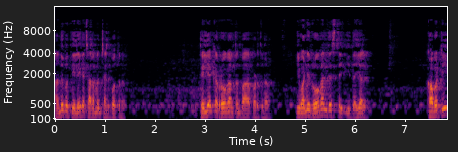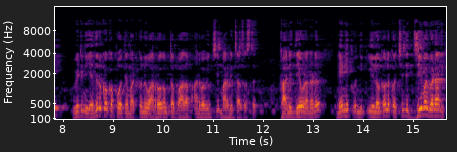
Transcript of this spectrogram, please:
అందుకు తెలియక చాలా మంది చనిపోతున్నారు. తెలియక రోగాలతో బాధపడుతున్నారు. ఇవన్నీ రోగాలు తెస్తాయి ఈ దయ్యాలు. కాబట్టి వీటిని ఎదుర్కోకపోతే మటుకు నువ్వు ఆ రోగంతో బాధ అనుభవించి మరణించాల్సి వస్తుంది. కానీ దేవుడు అన్నాడు నేను నీకు ఈ లోకంలోకి వచ్చింది జీవం ఇవ్వడానికి.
